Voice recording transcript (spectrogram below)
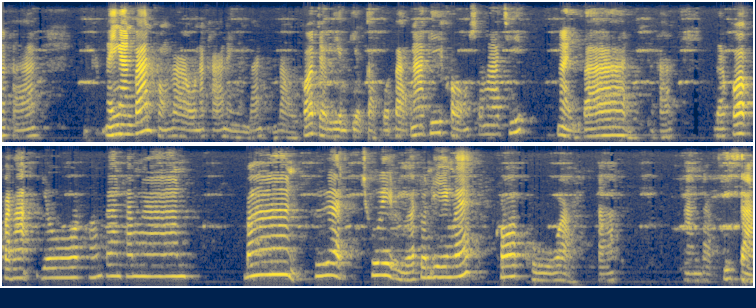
นะคะ ในงานบ้านของเรานะคะ ในงานบ้านของเราก็จะเรียนเกี่ยวกับบทบาทหน้าที่ของสมาชิกในบ้านนะคะ แล้วก็ประโยชน์ของการทำงาน บ้านเพื่อช่วยเหลือตนเองและครอบครัวนะคะอันดับที่สาม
